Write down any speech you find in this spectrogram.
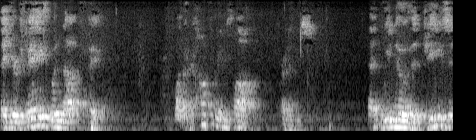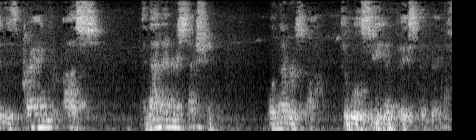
that your faith would not fail. What a comforting thought, friends, that we know that Jesus is praying for us, and that intercession will never stop till we'll see him face to face.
